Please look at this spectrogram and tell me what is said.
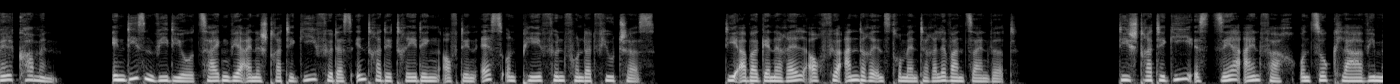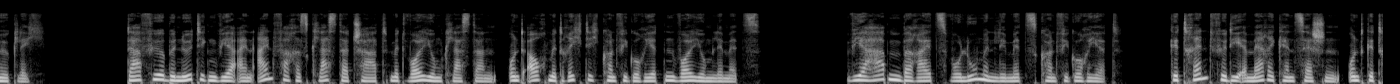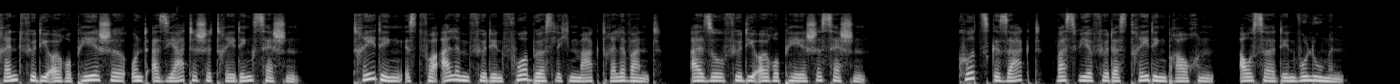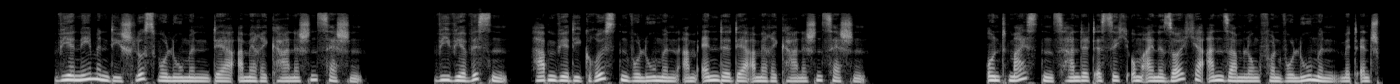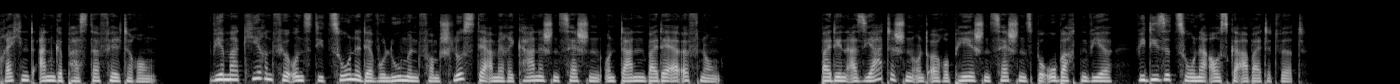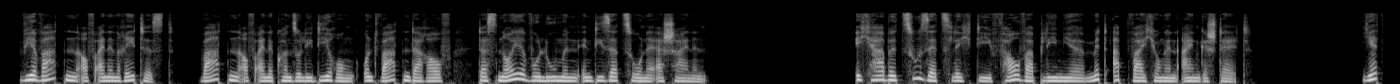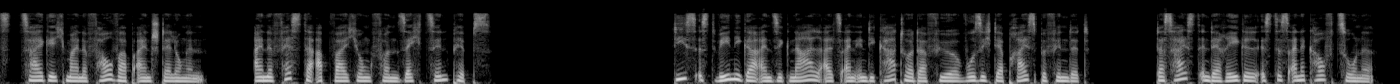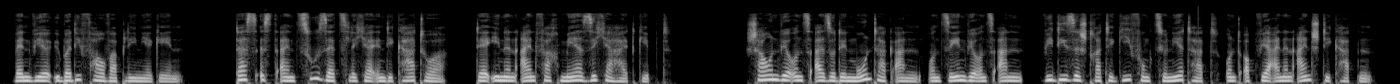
Willkommen. In diesem Video zeigen wir eine Strategie für das Intraday-Trading auf den S&P 500 Futures, die aber generell auch für andere Instrumente relevant sein wird. Die Strategie ist sehr einfach und so klar wie möglich. Dafür benötigen wir ein einfaches Clusterchart mit Volume-Clustern und auch mit richtig konfigurierten Volume-Limits. Wir haben bereits Volumenlimits konfiguriert getrennt für die American Session und getrennt für die europäische und asiatische Trading Session. Trading ist vor allem für den vorbörslichen Markt relevant, also für die europäische Session. Kurz gesagt, was wir für das Trading brauchen, außer den Volumen. Wir nehmen die Schlussvolumen der amerikanischen Session. Wie wir wissen, haben wir die größten Volumen am Ende der amerikanischen Session und meistens handelt es sich um eine solche Ansammlung von Volumen mit entsprechend angepasster Filterung. Wir markieren für uns die Zone der Volumen vom Schluss der amerikanischen Session und dann bei der Eröffnung. Bei den asiatischen und europäischen Sessions beobachten wir, wie diese Zone ausgearbeitet wird. Wir warten auf einen Retest, warten auf eine Konsolidierung und warten darauf, dass neue Volumen in dieser Zone erscheinen. Ich habe zusätzlich die VWAP-Linie mit Abweichungen eingestellt. Jetzt zeige ich meine VWAP-Einstellungen. Eine feste Abweichung von 16 Pips. Dies ist weniger ein Signal als ein Indikator dafür, wo sich der Preis befindet. Das heißt, in der Regel ist es eine Kaufzone, wenn wir über die VWAP-Linie gehen. Das ist ein zusätzlicher Indikator, der Ihnen einfach mehr Sicherheit gibt. Schauen wir uns also den Montag an und sehen wir uns an, wie diese Strategie funktioniert hat und ob wir einen Einstieg hatten.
